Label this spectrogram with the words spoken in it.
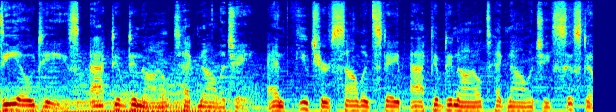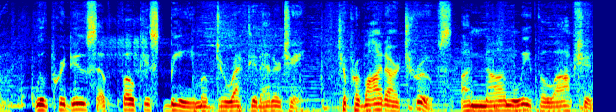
DoD's active denial technology and future solid-state active denial technology system will produce a focused beam of directed energy to provide our troops a non-lethal option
